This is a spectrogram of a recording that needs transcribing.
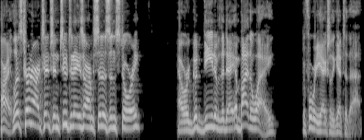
All right, let's turn our attention to today's armed citizen story, our good deed of the day. And by the way, before we actually get to that,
